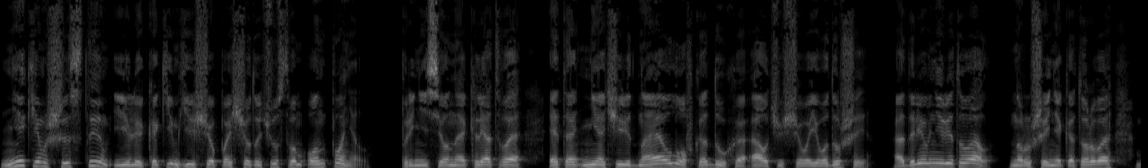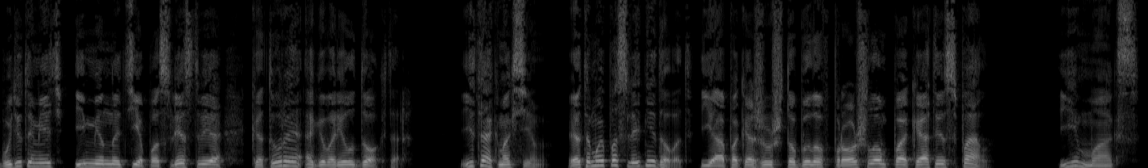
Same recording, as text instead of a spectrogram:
Неким шестым или каким еще по счету чувством он понял. Принесенная клятва — это не очередная уловка духа, алчущего его души, а древний ритуал, нарушение которого будет иметь именно те последствия, которые оговорил доктор. Итак, Максим, это мой последний довод. Я покажу, что было в прошлом, пока ты спал. И Макс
